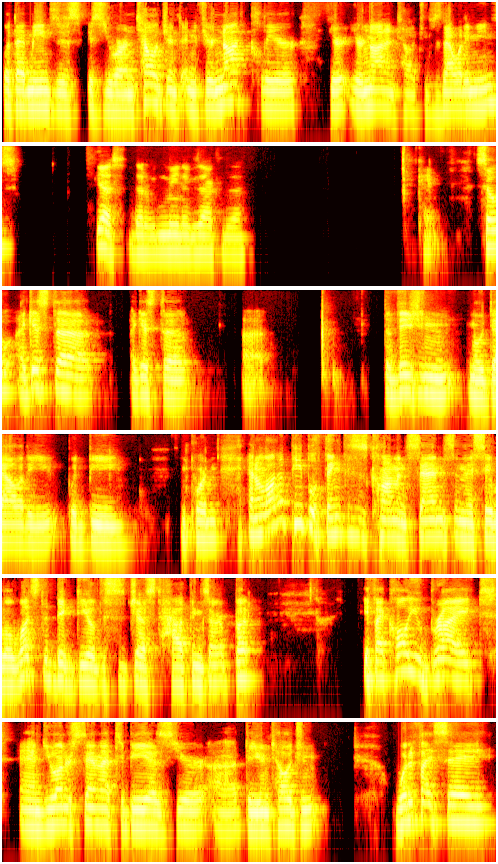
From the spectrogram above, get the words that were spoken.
what that means is is you are intelligent. And if you're not clear, you're you're not intelligent. Is that what it means? Yes, that would mean exactly that. Okay. So I guess the I guess the uh, the vision modality would be important. And a lot of people think this is common sense, and they say, "Well, what's the big deal? This is just how things are." But if I call you bright and you understand that to be as you're uh, that you're intelligent, what if I say,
